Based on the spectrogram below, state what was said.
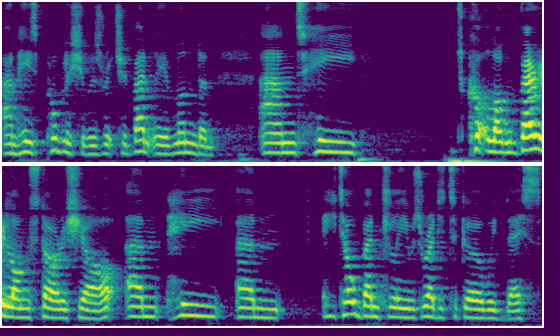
And his publisher was Richard Bentley of London. And he, to cut a long, very long story short, um, he, um, he told Bentley he was ready to go with this.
